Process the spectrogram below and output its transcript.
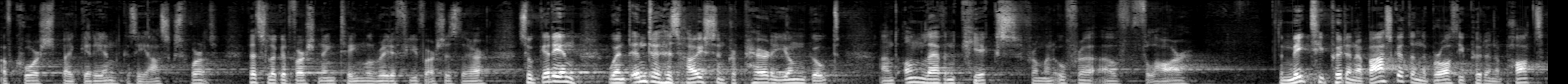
of course, by Gideon, because he asks for it. Let's look at verse 19. We'll read a few verses there. So Gideon went into his house and prepared a young goat and unleavened cakes from an ephah of flour. The meat he put in a basket, and the broth he put in a pot,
